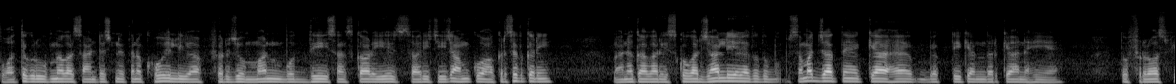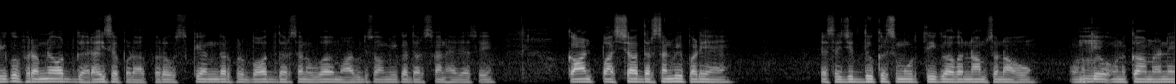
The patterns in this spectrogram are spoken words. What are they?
भौतिक रूप में अगर साइंटिस्ट ने इतना खोज लिया फिर जो मन बुद्धि संस्कार ये सारी चीज़ें हमको आकर्षित करी। मैंने कहा अगर इसको अगर जान लिया जाए तो, तो समझ जाते हैं क्या है व्यक्ति के अंदर क्या नहीं है। तो फिलोसफी को फिर हमने और गहराई से पढ़ा। फिर उसके अंदर फिर बौद्ध दर्शन हुआ महावीर स्वामी का दर्शन है जैसे कांट पाश्चात दर्शन भी पढ़े हैं। जैसे जिद्दू कृष्णमूर्ति का अगर नाम सुना हो उनके उनका मैंने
